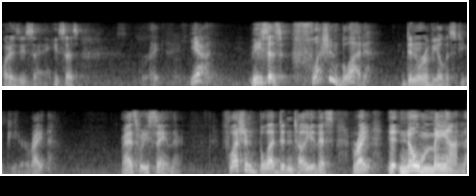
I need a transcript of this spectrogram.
What does he say? He says, Right? Yeah. He says, Flesh and blood didn't reveal this to you, Peter, right? right? That's what he's saying there. Flesh and blood didn't tell you this, right? It, no man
